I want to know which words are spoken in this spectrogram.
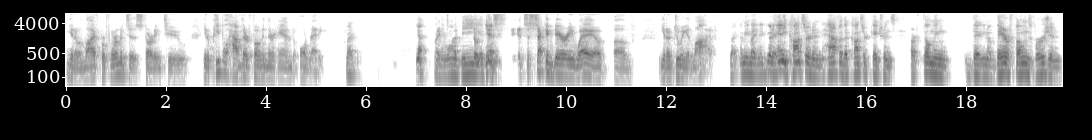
you know and live performances starting to you know people have their phone in their hand already right yeah, right. they want to be so again. It's, it's a secondary way of of you know doing it live. Right. I mean, right. you go to any concert, and half of the concert patrons are filming the you know their phone's version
